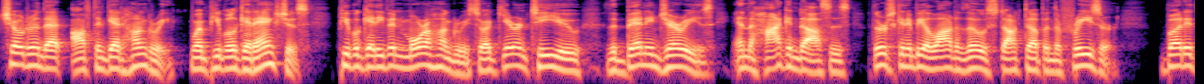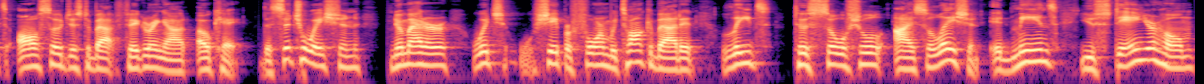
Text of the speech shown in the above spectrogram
Children that often get hungry. When people get anxious, people get even more hungry. So I guarantee you, the Ben and Jerry's and the Haagen there's going to be a lot of those stocked up in the freezer. But it's also just about figuring out, okay, the situation, no matter which shape or form we talk about it, leads to social isolation. It means you stay in your home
